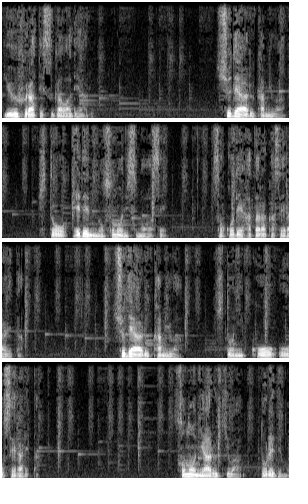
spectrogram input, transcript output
ユーフラテス川である。主である神は人をエデンの園に住まわせ、そこで働かせられた。主である神は人にこう仰せられた。園にある木はどれでも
